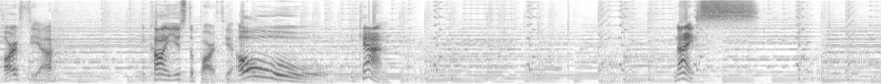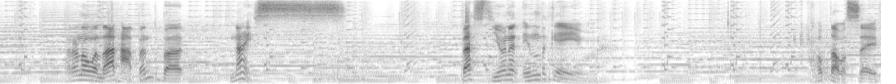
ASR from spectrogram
Parthia? You can't use the Parthia. Oh! You can. Nice. I don't know when that happened, but nice. Best unit in the game I hope that was safe.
